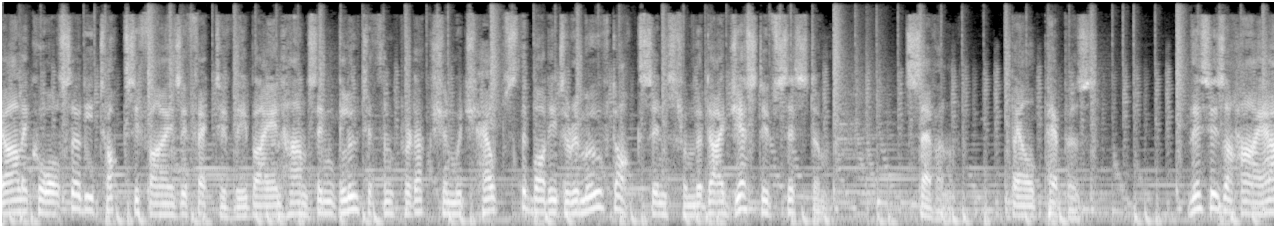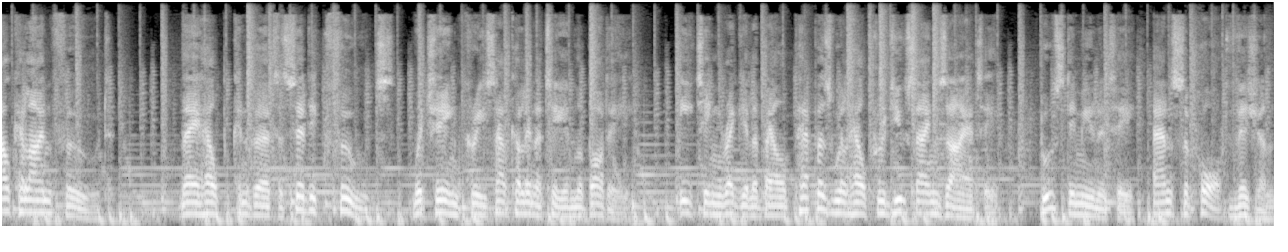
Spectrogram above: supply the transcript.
Garlic also detoxifies effectively by enhancing glutathione production which helps the body to remove toxins from the digestive system. 7. Bell peppers. This is a high alkaline food. They help convert acidic foods, which increase alkalinity in the body. Eating regular bell peppers will help reduce anxiety, boost immunity, and support vision.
